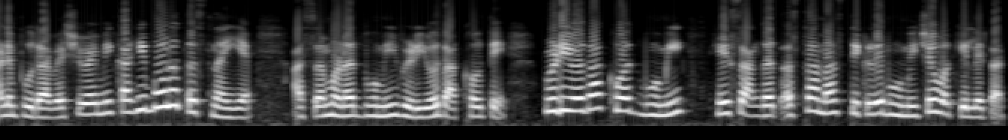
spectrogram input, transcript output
आणि पुराव्याशिवाय मी काही बोलतच नाहीये असं म्हणत भूमी व्हिडिओ दाखवते. व्हिडिओ दाखवत भूमी हे सांगत असतानाच तिकडे भूमीचे वकील येतात.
